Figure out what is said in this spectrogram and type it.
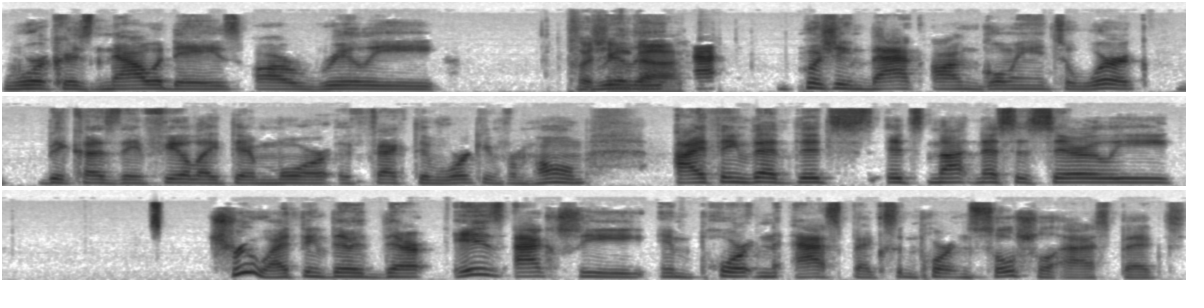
workers nowadays are really, Pushing really back. Pushing back on going into work because they feel like they're more effective working from home. I think that it's it's not necessarily true. I think there there is actually important aspects, important social aspects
